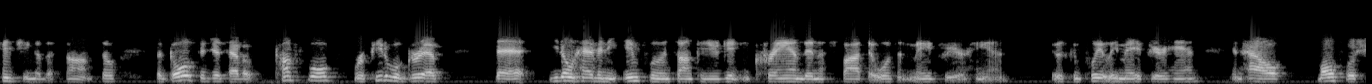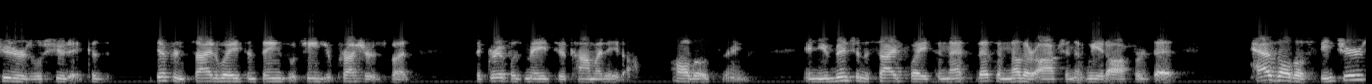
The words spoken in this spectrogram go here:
pinching of the thumb. So the goal is to just have a comfortable, repeatable grip that you don't have any influence on because you're getting crammed in a spot that wasn't made for your hand. It was completely made for your hand and how multiple shooters will shoot it because different side weights and things will change your pressures, but the grip was made to accommodate all those things. And you mentioned the side plates, and that that's another option that we had offered that – has all those features,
